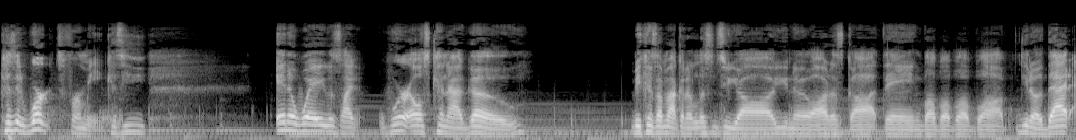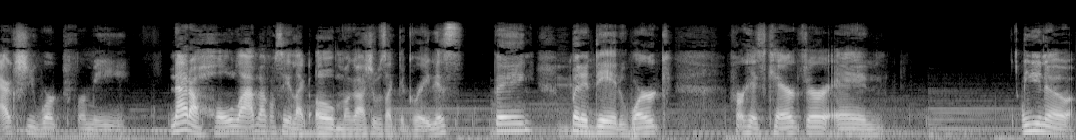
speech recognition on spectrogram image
because it worked for me. Because he, in a way, was like, where else can I go? Because I'm not gonna listen to y'all, you know, all this God thing, blah blah blah blah. You know, that actually worked for me. Not a whole lot. I'm not gonna say like, oh my gosh, it was like the greatest thing, mm-hmm. but it did work for his character, and you know,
